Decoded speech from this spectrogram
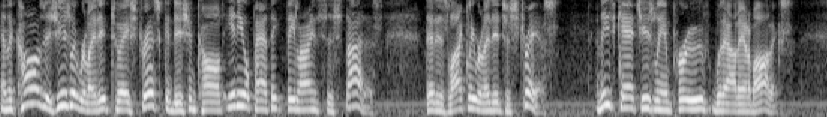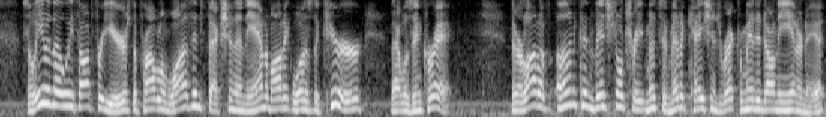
and the cause is usually related to a stress condition called idiopathic feline cystitis that is likely related to stress. And these cats usually improve without antibiotics. So, even though we thought for years the problem was infection and the antibiotic was the cure, that was incorrect. There are a lot of unconventional treatments and medications recommended on the internet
